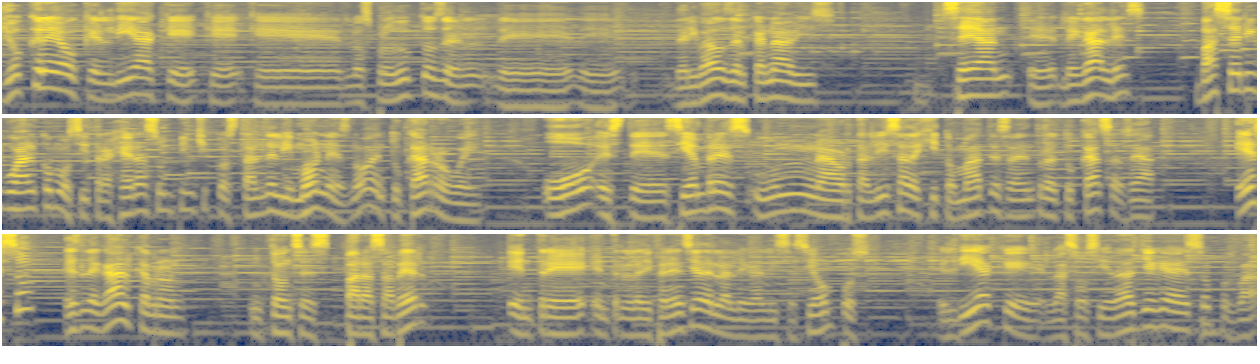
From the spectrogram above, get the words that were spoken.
yo creo que el día que, que- que los productos del- de- de- derivados del cannabis sean eh, legales, va a ser igual como si trajeras un pinche costal de limones, ¿no? En tu carro, güey. O este, siembres una hortaliza de jitomates adentro de tu casa. O sea, eso es legal, cabrón. Entonces, para saber entre, entre la diferencia de la legalización, pues el día que la sociedad llegue a eso, pues va,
